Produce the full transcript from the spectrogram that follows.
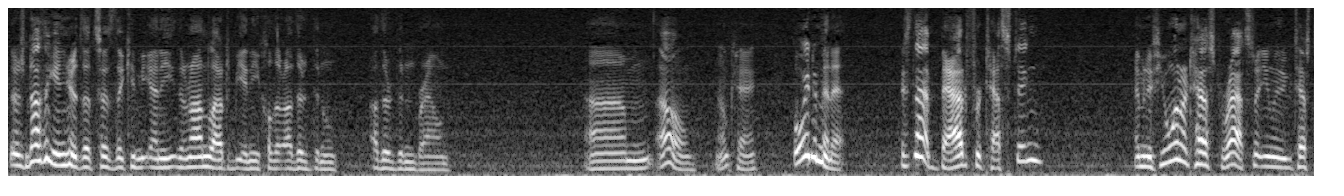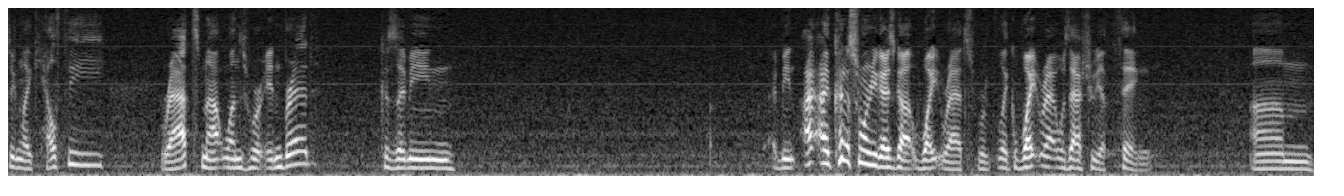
There's nothing in here that says they can be any. They're not allowed to be any color other than other than brown. Um. Oh. Okay. But wait a minute. Isn't that bad for testing? I mean, if you want to test rats, don't you want to be testing like healthy rats, not ones who are inbred? Because I mean, I mean, I, I could have sworn you guys got white rats. Were like white rat was actually a thing. Um.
